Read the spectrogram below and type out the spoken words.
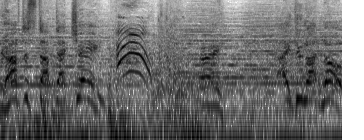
you have to stop that chain! How? I... I do not know.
